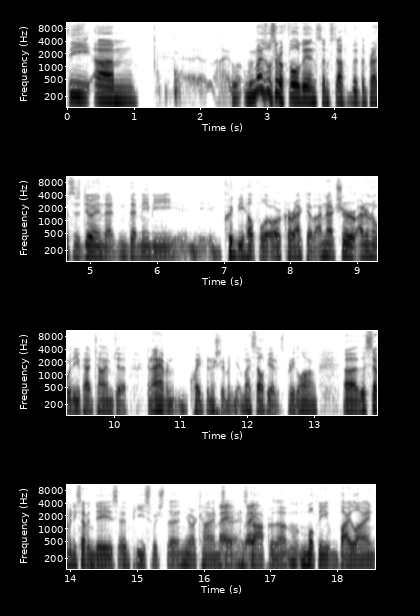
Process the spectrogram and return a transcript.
The um, we might as well sort of fold in some stuff that the press is doing that that maybe could be helpful or corrective. I'm not sure. I don't know whether you've had time to, and I haven't quite finished it myself yet. It's pretty long. Uh, the 77 days piece, which the New York Times uh, right, has right. dropped with a multi byline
